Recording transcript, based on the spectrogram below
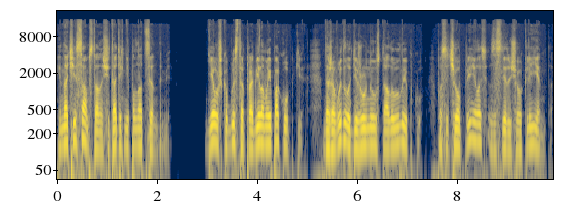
Иначе и сам стану считать их неполноценными. Девушка быстро пробила мои покупки, даже выдала дежурную усталую улыбку, после чего принялась за следующего клиента.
